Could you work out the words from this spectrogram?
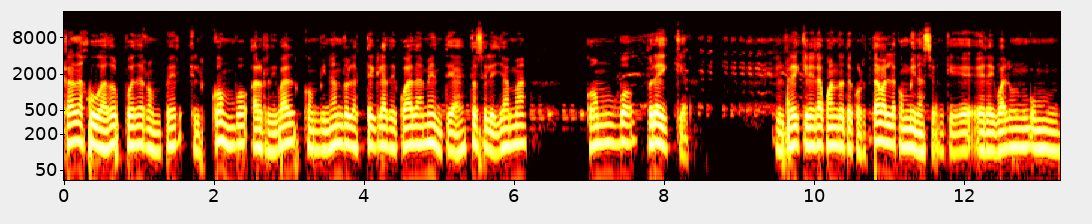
Cada jugador puede romper el combo al rival combinando las teclas adecuadamente. A esto se le llama combo breaker. El breaker era cuando te cortaban la combinación, que era igual un,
